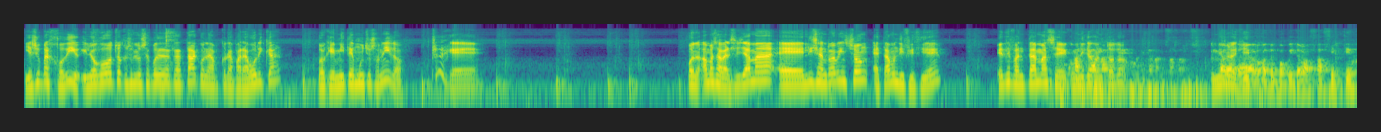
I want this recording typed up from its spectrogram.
Y es súper jodido. Y luego otro que solo se puede retratar con la, con la parabólica porque emite mucho sonido. Es que... Bueno, vamos a ver. Se llama eh, Lisan Robinson. Está muy difícil, ¿eh? Este fantasma se comunica con todo. Los miembros del equipo. un poquito más fácil, tío.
